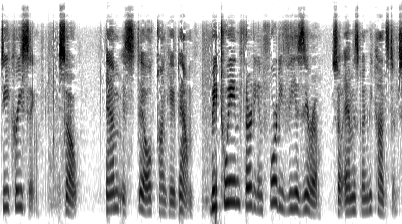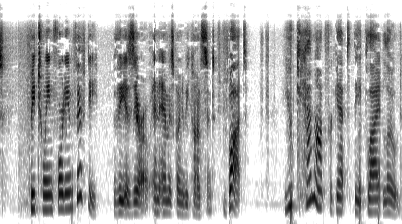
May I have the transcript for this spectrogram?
decreasing, so M is still concave down. Between 30 and 40, V is 0, so M is going to be constant. Between 40 and 50, V is 0, and M is going to be constant. But you cannot forget the applied load.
